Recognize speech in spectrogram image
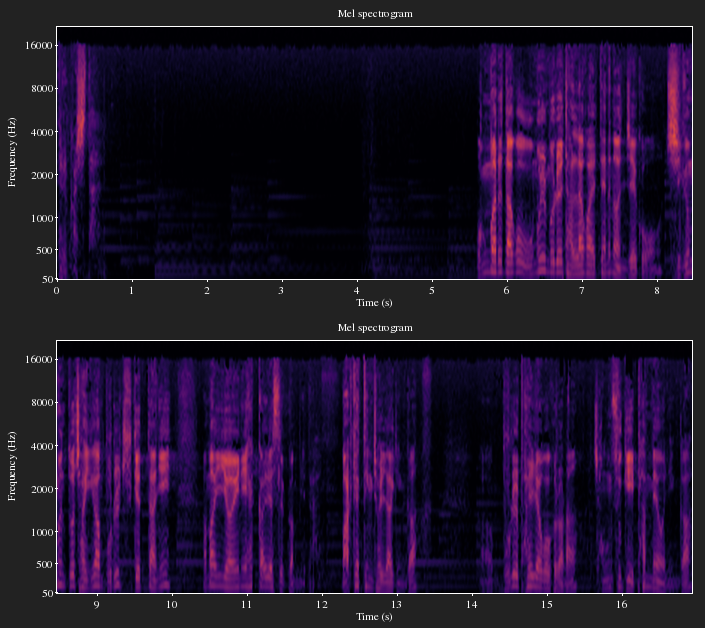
될 것이다. 목마르다고 우물물을 달라고 할 때는 언제고 지금은 또 자기가 물을 주겠다니 아마 이 여인이 헷갈렸을 겁니다. 마케팅 전략인가? 어, 물을 팔려고 그러나 정수기 판매원인가?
